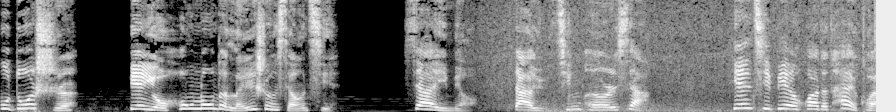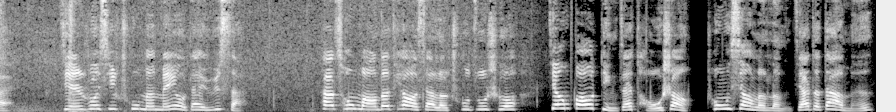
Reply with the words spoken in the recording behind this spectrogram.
不多时，便有轰隆的雷声响起，下一秒，大雨倾盆而下。天气变化的太快，简若曦出门没有带雨伞，她匆忙的跳下了出租车，将包顶在头上，冲向了冷家的大门。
